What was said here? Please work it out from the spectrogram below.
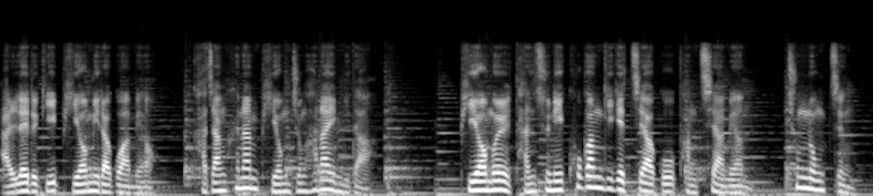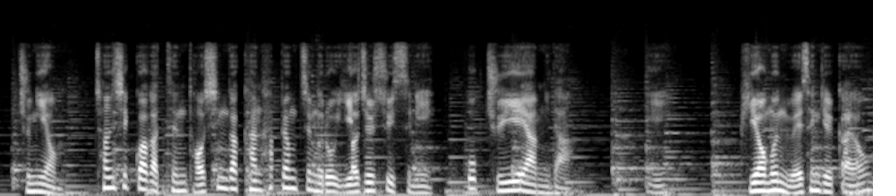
알레르기 비염이라고 하며 가장 흔한 비염 중 하나입니다. 비염을 단순히 코감기겠지 하고 방치하면 축농증, 중이염, 천식과 같은 더 심각한 합병증으로 이어질 수 있으니 꼭 주의해야 합니다. 2. 비염은 왜 생길까요?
